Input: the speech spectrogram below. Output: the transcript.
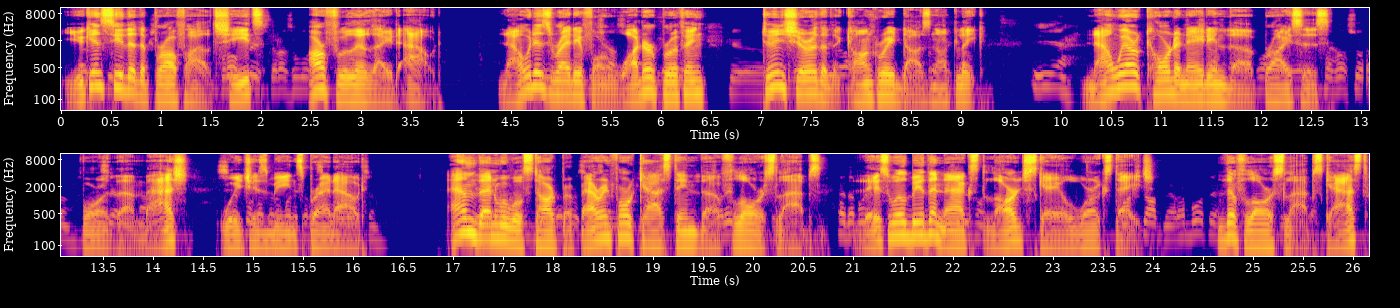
you can see that the profiled sheets are fully laid out. Now it is ready for waterproofing to ensure that the concrete does not leak. Now we are coordinating the prices for the mesh, which is being spread out. And then we will start preparing for casting the floor slabs. This will be the next large-scale work stage. The floor slabs cast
